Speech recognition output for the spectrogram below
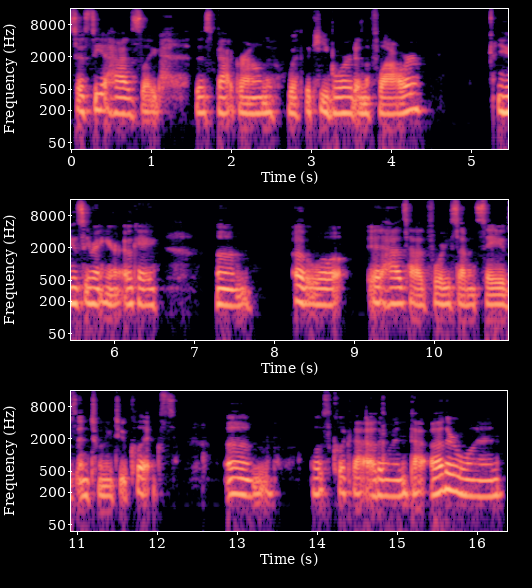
so see it has like this background with the keyboard and the flower. You can see right here, okay, um, oh, well, it has had 47 saves and 22 clicks. Um, let's click that other one. That other one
